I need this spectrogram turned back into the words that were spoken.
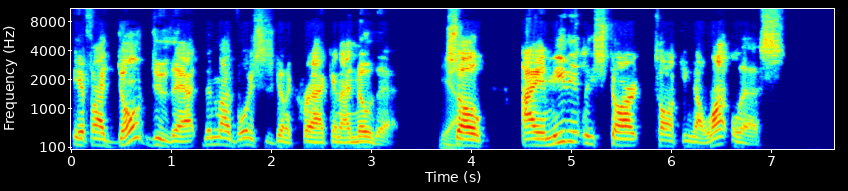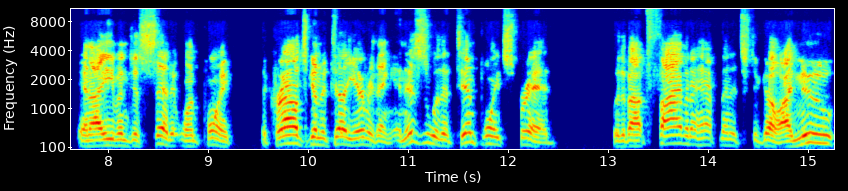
if I don't do that, then my voice is going to crack, and I know that. Yeah. So I immediately start talking a lot less. And I even just said at one point, the crowd's going to tell you everything. And this is with a 10 point spread with about five and a half minutes to go. I knew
